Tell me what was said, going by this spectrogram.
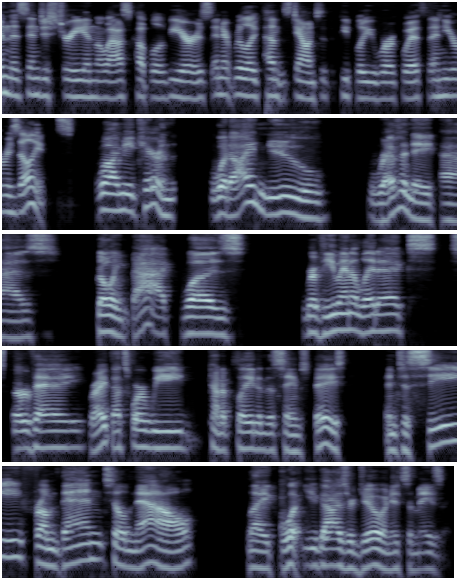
in this industry in the last couple of years. And it really comes down to the people you work with and your resilience. Well, I mean, Karen, what I knew Revinate as going back was review analytics, survey, right? That's where we kind of played in the same space. And to see from then till now, like what you guys are doing, it's amazing.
